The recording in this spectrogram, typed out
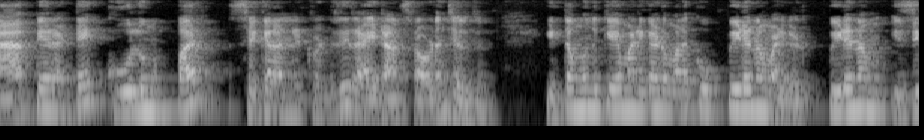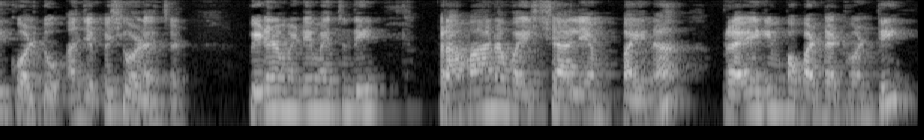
Ampere అంటే కూలం పర్ సెకండ్ అనేటువంటిది రైట్ ఆన్సర్ అవ్వడం జరుగుతుంది. ఇంత ముందుకు ఏం అడిగాడు మనకు? పీడనం అడిగాడు. పీడనం ఇజ్ ఈక్వల్ టు అని చెప్పేసి ఇవ్వడం పీడనం అంటే ఏమవుతుంది ప్రమాణ వైశాల్యం పైన ప్రయోగింపబడ్డటువంటి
